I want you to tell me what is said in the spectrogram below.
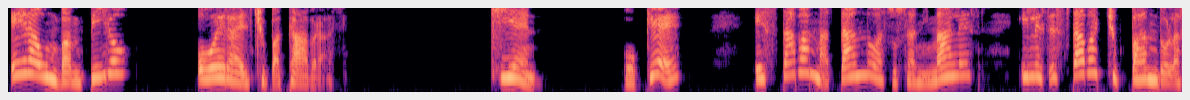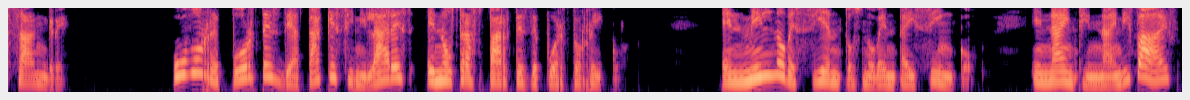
¿era un vampiro o era el chupacabras? ¿Quién o qué estaba matando a sus animales y les estaba chupando la sangre? Hubo reportes de ataques similares en otras partes de Puerto Rico. En 1995 y 1995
